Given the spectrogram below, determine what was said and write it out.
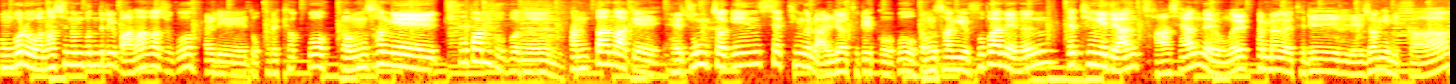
공부를 원하시는 분들이 많아가지고 빨리 녹화를 켰고 영상의 초반 부분은 간단하게 대중적인 세팅을 알려드릴 거고 영상의 후반에는 세팅에 대한 자세한 내용을 설명을 드릴 예정이니까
